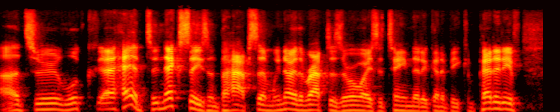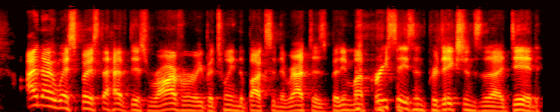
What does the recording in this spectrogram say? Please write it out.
uh, to look ahead to next season, perhaps? And we know the Raptors are always a team that are going to be competitive. I know we're supposed to have this rivalry between the Bucks and the Raptors, but in my preseason predictions that I did,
